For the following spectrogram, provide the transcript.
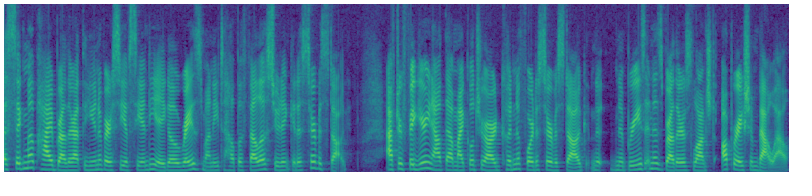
A Sigma Pi brother at the University of San Diego raised money to help a fellow student get a service dog. After figuring out that Michael Gerard couldn't afford a service dog, Nabriz and his brothers launched Operation Bow Wow.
